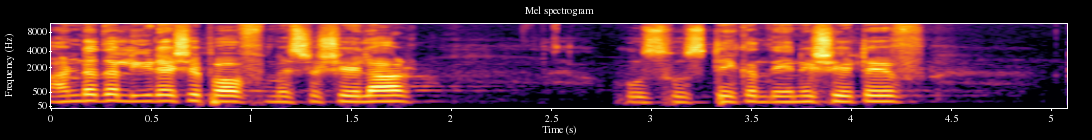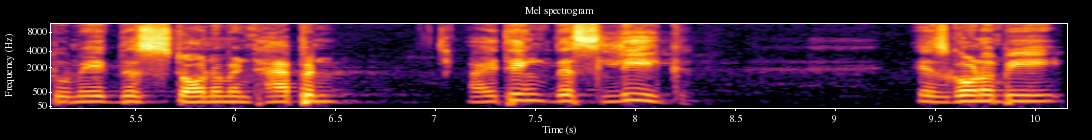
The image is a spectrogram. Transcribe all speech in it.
under the leadership of Mr. Shelar, who's, who's taken the initiative to make this tournament happen. I think this league is going to be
